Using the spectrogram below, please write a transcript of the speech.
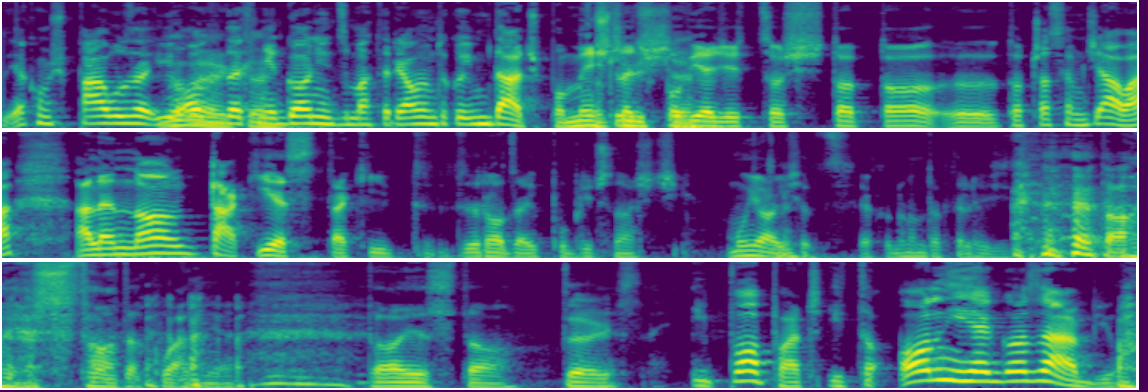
jakąś pauzę i No tak, oddech, tak. nie gonić z materiałem, tylko im dać, pomyśleć, Oczywiście. powiedzieć coś, to, to, y, to czasem działa, ale no tak, jest taki rodzaj publiczności. Mój Tak. ojciec, jak ogląda telewizję, to jest to dokładnie, to jest to. Tak. Jest. I popatrz, i to on jego zabił.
